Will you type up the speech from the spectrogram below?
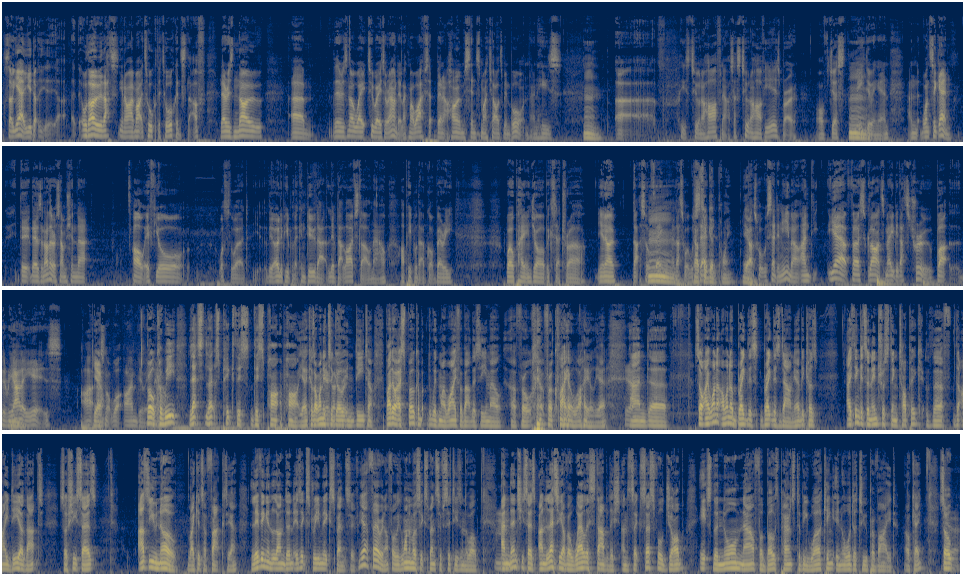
So yeah, you. do- Although that's you know I might talk the talk and stuff. There is no. Um, there is no way two ways around it. Like my wife's been at home since my child's been born, and he's uh, he's two and a half now. So that's two and a half years, bro, of just me doing it. And and once again, th- there's another assumption that oh, if you're what's the word? The only people that can do that, live that lifestyle now, are people that have got very well-paying job, etc. You know that sort of thing, and that's what was That's said. That's a good point. Yeah. That's what was said in email. And yeah, at first glance, maybe that's true, but the reality is, I, Hmm. Yeah. that's not what I'm doing. Bro, now. can we let's let's pick this this part apart, yeah? Because I wanted Yeah, to go go in detail. By the way, I spoke ab with my wife about this email uh, for for quite a while, yeah. Yeah. And uh, so I want to I want to break this break this down, yeah, because I think it's an interesting topic. The the idea that so she says, as you know, like it's a fact, yeah, living in London is extremely expensive. Yeah, fair enough. It's one of the most expensive cities in the world. And then she says, unless you have a well established and successful job, it's the norm now for both parents to be working in order to provide. Okay. So Yeah.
